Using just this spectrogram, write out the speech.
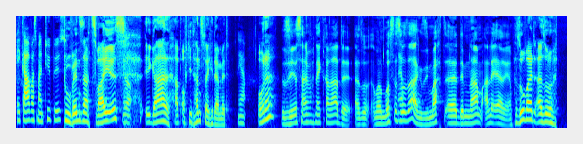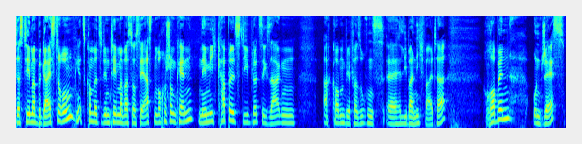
Egal, was mein Typ ist. du, wenn es nach zwei ist, Ja. egal, ab auf die Tanzfläche damit. Ja. Oder? Sie ist einfach eine Granate. Also, man muss das so sagen. Sie macht äh, dem Namen alle Ehre. Soweit also das Thema Begeisterung. Jetzt kommen wir zu dem Thema, was wir aus der ersten Woche schon kennen, nämlich Couples, die plötzlich sagen, ach komm, wir versuchen es äh, lieber nicht weiter. Robin und Jess,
